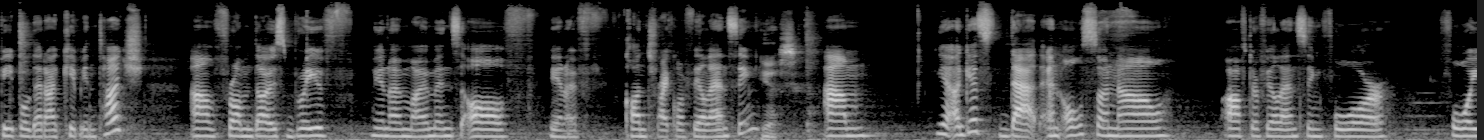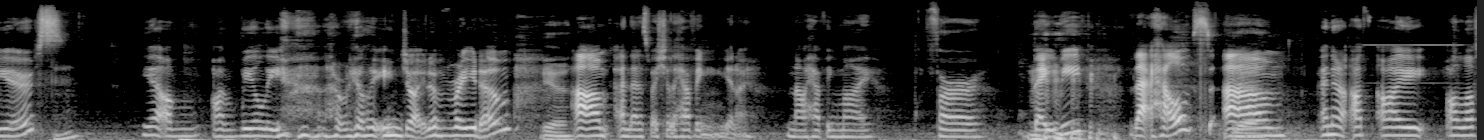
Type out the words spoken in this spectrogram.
people that I keep in touch um, from those brief, you know, moments of, you know, contract or freelancing Yes. um yeah i guess that and also now after freelancing for four years yeah I'm, i really i really enjoy the freedom Yeah. um and then especially having you know now having my fur baby that helps um and then I, I i love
